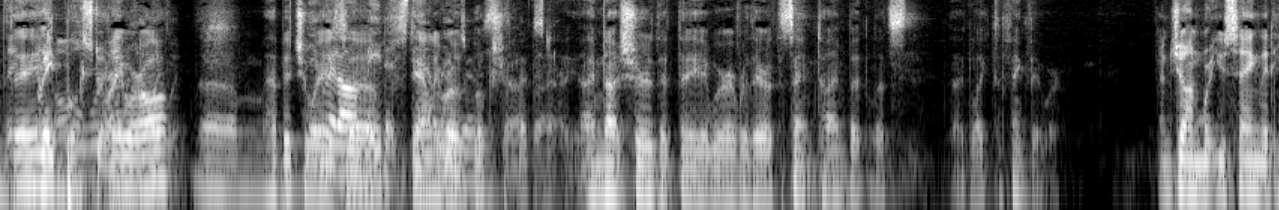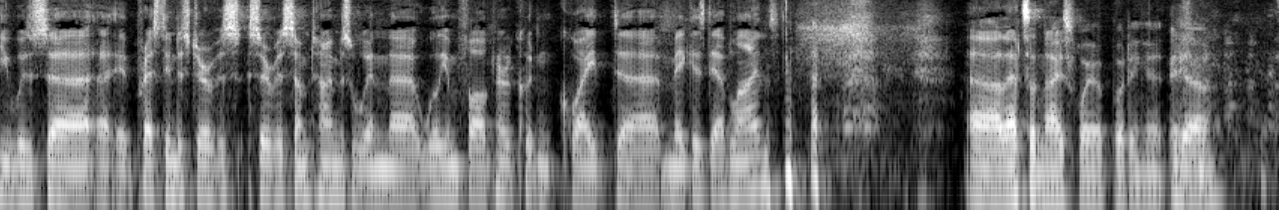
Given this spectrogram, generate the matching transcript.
They, Great bookstore. They were all um, habitués all of Stanley, at Stanley Rose, Rose Bookshop. Bookstore. I, I'm not sure that they were ever there at the same time, but let's. I'd like to think they were. And John, weren't you saying that he was uh, uh, pressed into service, service sometimes when uh, William Faulkner couldn't quite uh, make his deadlines? Uh, that's a nice way of putting it. Yeah.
